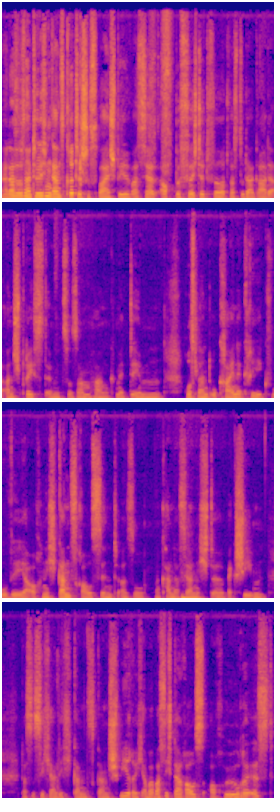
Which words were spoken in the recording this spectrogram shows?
Ja, das ist natürlich ein ganz kritisches Beispiel, was ja auch befürchtet wird, was du da gerade ansprichst im Zusammenhang mit dem Russland-Ukraine-Krieg, wo wir ja auch nicht ganz raus sind. Also man kann das mhm. ja nicht äh, wegschieben. Das ist sicherlich ganz, ganz schwierig. Aber was ich daraus auch höre, ist,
